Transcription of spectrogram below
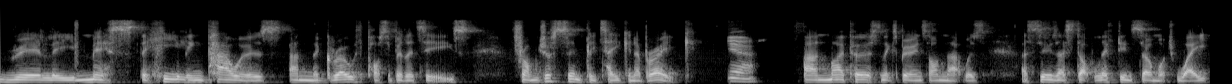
really miss the healing powers and the growth possibilities from just simply taking a break. Yeah. And my personal experience on that was as soon as I stopped lifting so much weight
